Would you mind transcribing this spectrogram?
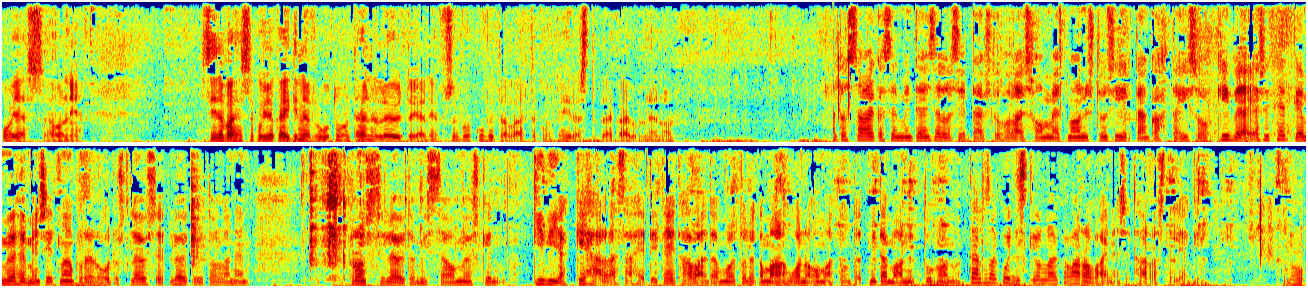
ojassa on. Ja siinä vaiheessa, kun joka ikinen ruutu on täynnä löytöjä, niin se voi kuvitella, että kuinka hidasta tämä kaivaminen on. Mä tuossa aikaisemmin tein sellaisia täystuholaishommia, että mä onnistuin siirtämään kahta isoa kiveä ja sitten hetken myöhemmin siitä naapuriruudusta löysi, löytyy tällainen pronssilöytö, missä on myöskin kiviä kehällä. Sä heti teit havaintoa. Mulle tuli kamaan huono omatunto, että mitä mä oon nyt tuhonnut. Täällä saa kuitenkin olla aika varovainen sit harrastelijakin. No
